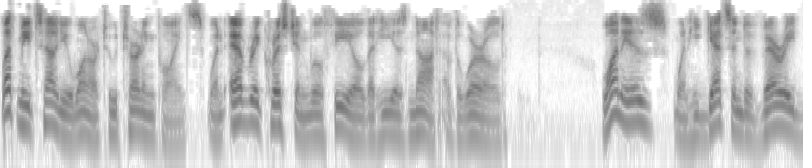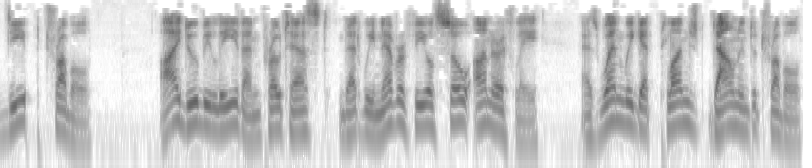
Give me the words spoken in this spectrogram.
Let me tell you one or two turning points when every Christian will feel that he is not of the world. One is when he gets into very deep trouble. I do believe and protest that we never feel so unearthly as when we get plunged down into trouble.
